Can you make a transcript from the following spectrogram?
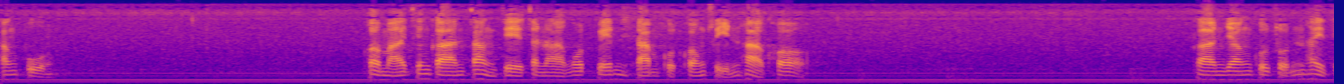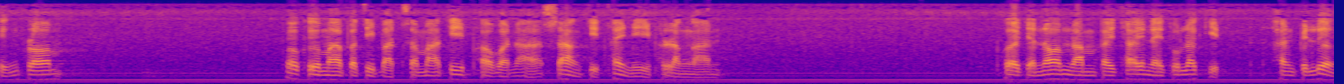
ทั้งปวง ก็หมายถึงการตั้งเจตนางดเว้นตามกฎของศีลห้าข้อ การยังกุศลให้ถึงพร้อม ก็คือมาปฏิบัติสมาธิภาวนาสร้างจิตให้มีพลังงาน เพื่อจะน้อมนำไปใช้ในธุรกิจ อันเป็นเรื่อง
